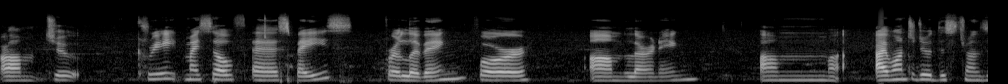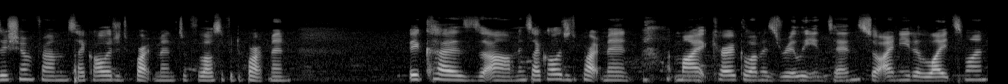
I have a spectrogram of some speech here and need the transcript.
um, to create myself a space for living, for um, learning. Um, I want to do this transition from psychology department to philosophy department because um, in psychology department my curriculum is really intense so i need a light one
